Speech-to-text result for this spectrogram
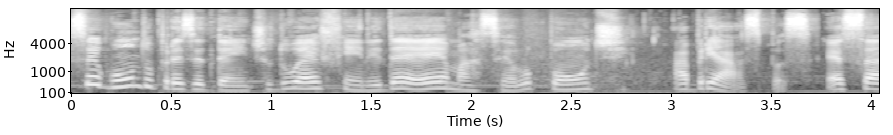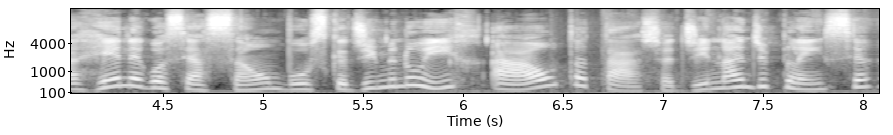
Segundo o presidente do FNDE, Marcelo Ponte, Aspas, essa renegociação busca diminuir a alta taxa de inadimplência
